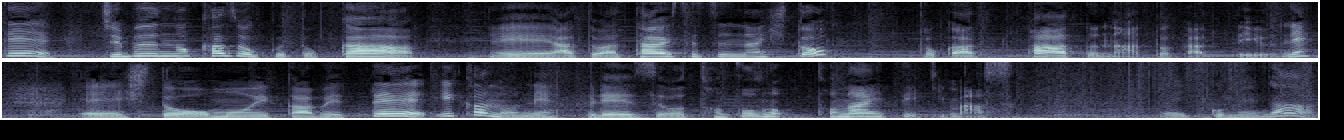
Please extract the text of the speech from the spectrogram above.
で自分の家族とか、えー、あとは大切な人とかパートナーとかっていうね、えー、人を思い浮かべて以下のねフレーズをとと唱えていきます。1個目が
